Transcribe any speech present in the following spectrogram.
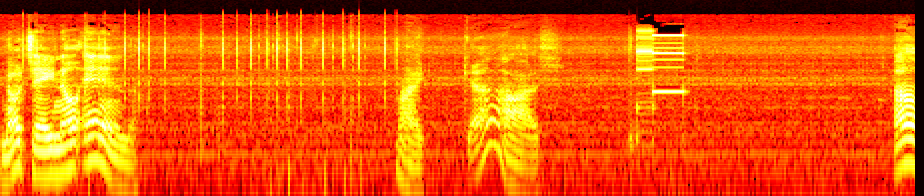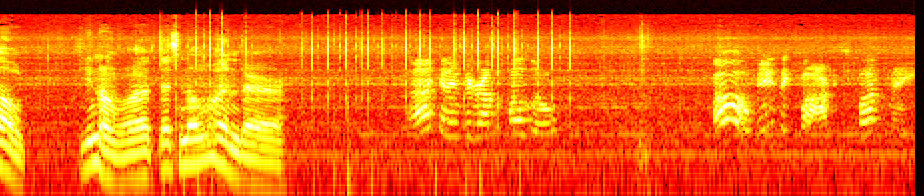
No J no N. My gosh. Oh you know what? That's no wonder. I couldn't figure out the puzzle. Oh music box. Fuck me.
